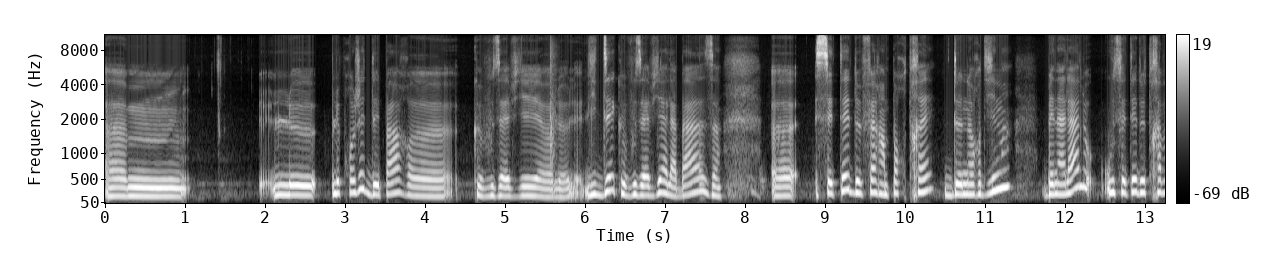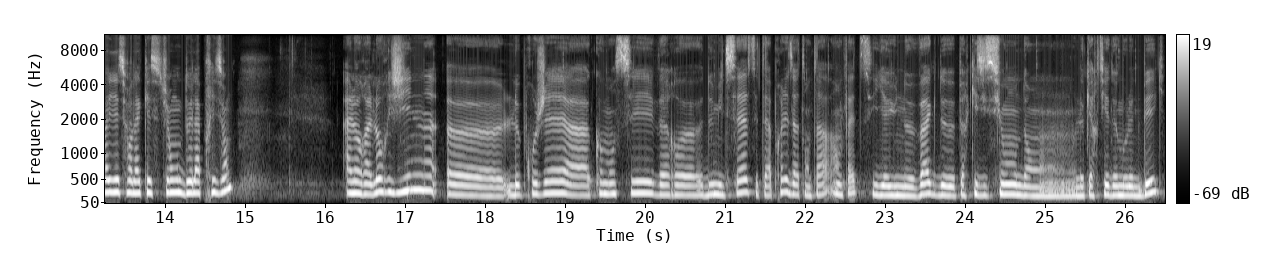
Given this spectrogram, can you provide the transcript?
le, le, projet de départ que vous aviez, euh, l'idée que vous aviez à la base, euh, c'était de faire un portrait de Nordine Benalal ou c'était de travailler sur la question de la prison? Alors à l'origine, euh, le projet a commencé vers 2016, euh, c'était après les attentats en fait. Il y a eu une vague de perquisitions dans le quartier de Molenbeek.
